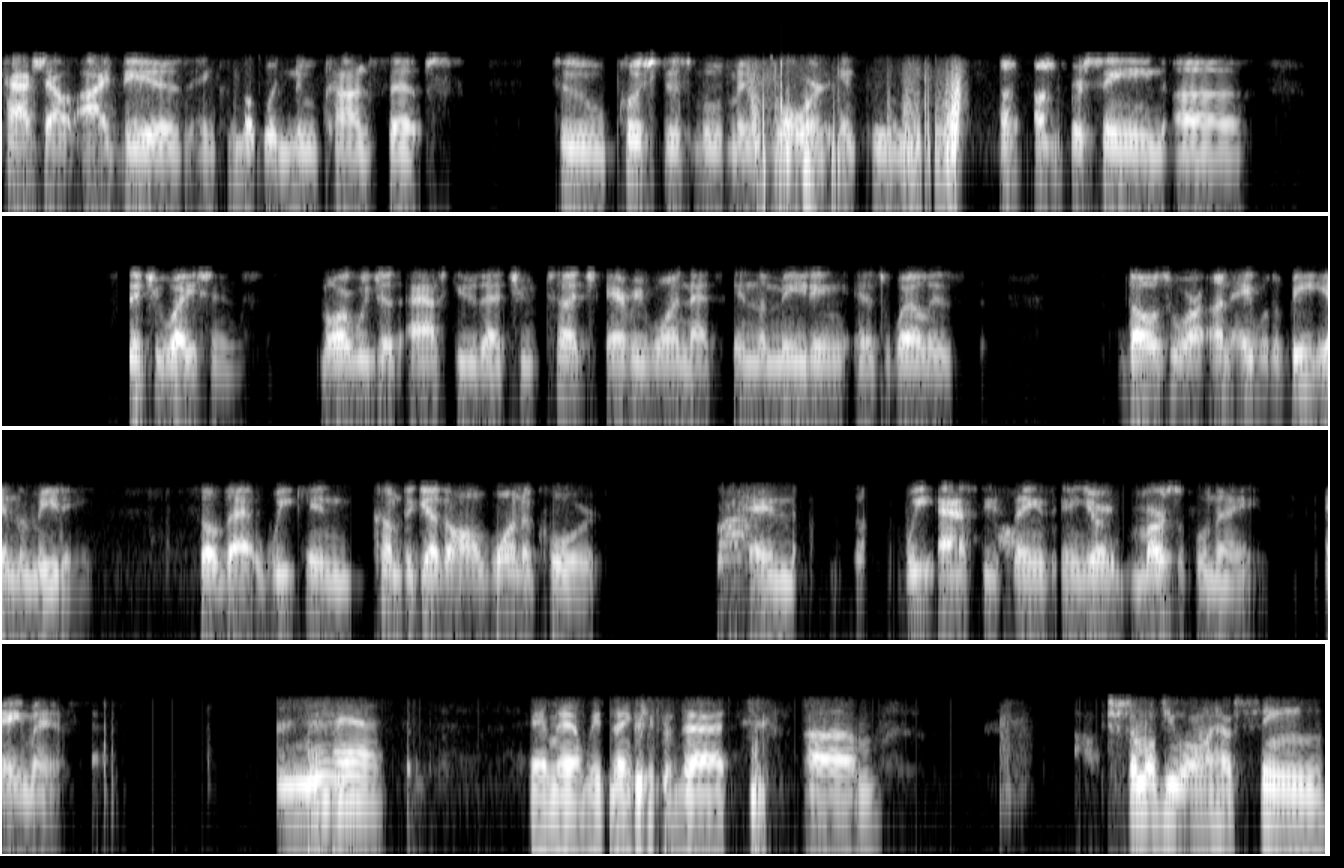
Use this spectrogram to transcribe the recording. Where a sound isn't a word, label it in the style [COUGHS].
hash out ideas and come up with new concepts to push this movement forward into unforeseen uh, situations. Lord, we just ask you that you touch everyone that's in the meeting as well as those who are unable to be in the meeting so that we can come together on one accord. And we ask these things in your merciful name. Amen. Amen. Amen. We thank you for that. Um, some of you all have seen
